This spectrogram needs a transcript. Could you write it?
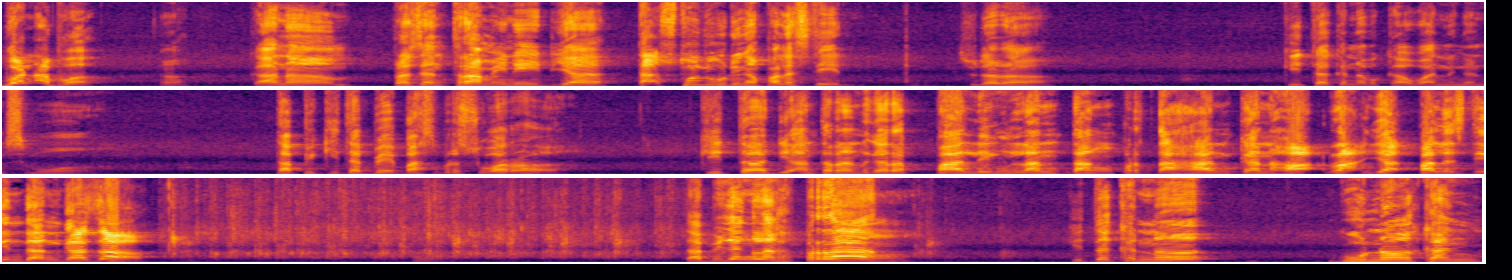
Buat apa? Kerana Presiden Trump ini dia tak setuju dengan Palestin. Saudara, kita kena berkawan dengan semua. Tapi kita bebas bersuara. Kita di antara negara paling lantang pertahankan hak rakyat Palestin dan Gaza. Tapi janganlah perang. Kita kena gunakan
